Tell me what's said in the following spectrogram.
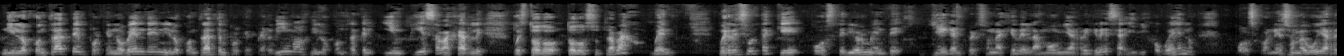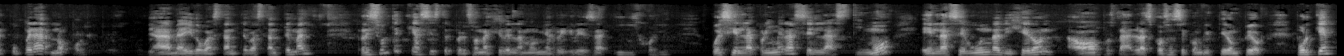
ni lo contraten porque no venden, ni lo contraten porque perdimos, ni lo contraten, y empieza a bajarle pues todo, todo su trabajo. Bueno, pues resulta que posteriormente llega el personaje de la momia, regresa y dijo, bueno, pues con eso me voy a recuperar, ¿no? Porque ya me ha ido bastante, bastante mal. Resulta que hace este personaje de la momia regresa, híjole, pues si en la primera se lastimó, en la segunda dijeron, oh, pues las cosas se convirtieron peor. ¿Por qué?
